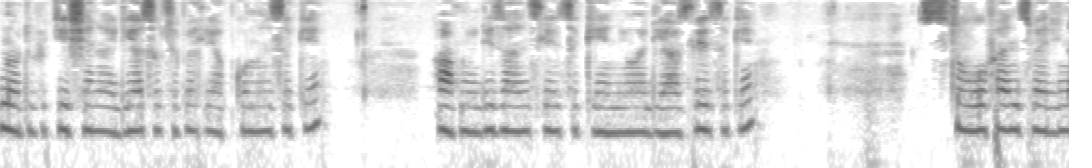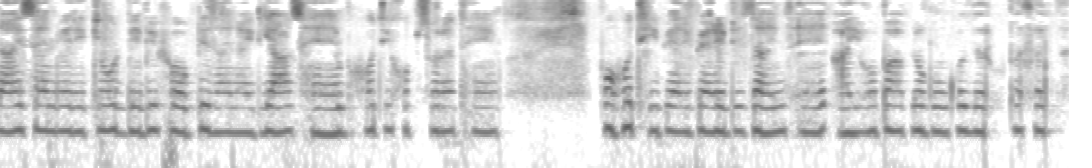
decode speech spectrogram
नोटिफिकेशन आइडिया सबसे पहले आपको मिल सके। आप न्यू डिज़ाइंस ले सकें न्यू आइडियाज़ ले सकें। So friends very nice and very cute baby frock design ideas हैं। बहुत ही खूबसूरत हैं। बहुत ही प्यारे प्यारे डिज़ाइंस हैं। आई होप आप लोगों को ज़रूर पसंद आए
